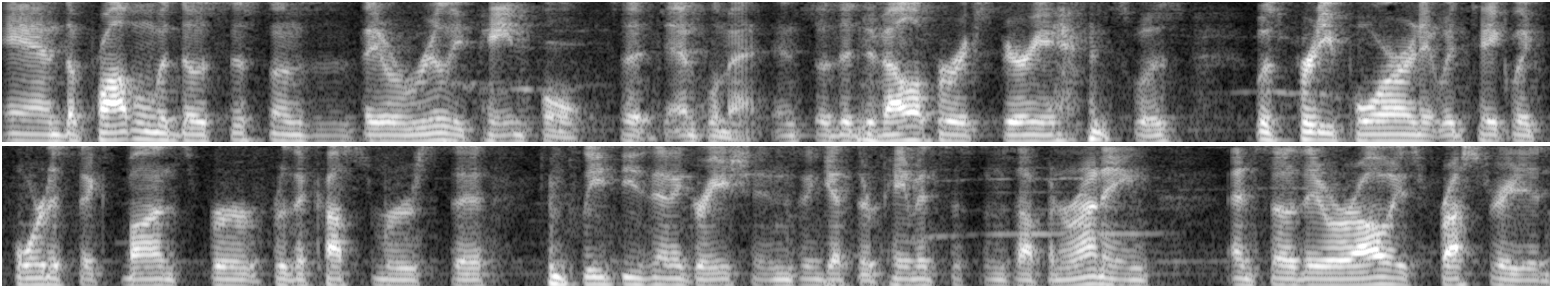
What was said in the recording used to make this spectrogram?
And the problem with those systems is that they were really painful to, to implement, and so the developer experience was was pretty poor, and it would take like four to six months for for the customers to complete these integrations and get their payment systems up and running. And so they were always frustrated,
